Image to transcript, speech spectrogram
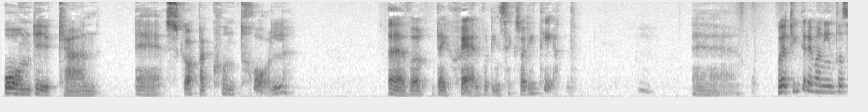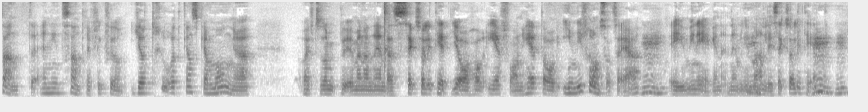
om du kan eh, skapa kontroll över dig själv och din sexualitet. Eh, och jag tyckte det var en intressant, en intressant reflektion. Jag tror att ganska många, och eftersom jag menar, den enda sexualitet jag har erfarenhet av inifrån så att säga, Mm. är ju min egen, nämligen manlig sexualitet. Mm, mm.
